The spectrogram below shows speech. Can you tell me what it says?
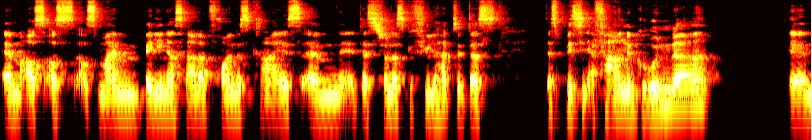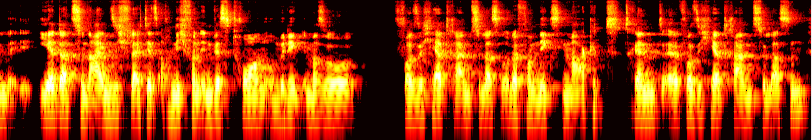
Ähm, aus, aus, aus meinem Berliner Startup-Freundeskreis, ähm, das schon das Gefühl hatte, dass das bisschen erfahrene Gründer ähm, eher dazu neigen, sich vielleicht jetzt auch nicht von Investoren unbedingt immer so vor sich hertreiben zu lassen oder vom nächsten Market-Trend äh, vor sich hertreiben zu lassen,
